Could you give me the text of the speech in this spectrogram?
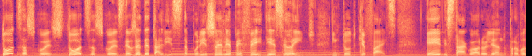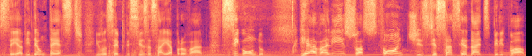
Todas as coisas, todas as coisas. Deus é detalhista, por isso ele é perfeito e excelente em tudo que faz. Ele está agora olhando para você. A vida é um teste e você precisa sair aprovado. Segundo, reavalie suas fontes de saciedade espiritual.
